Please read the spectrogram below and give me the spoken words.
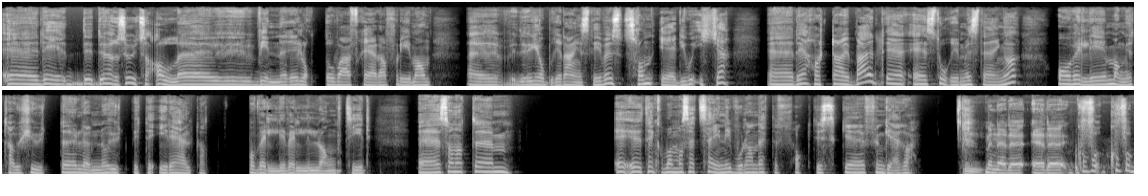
Eh, det, det, det, høres jo ut som alle vinner i Lotto hver fredag fordi man eh, jobber i næringslivet. Sånn er det jo ikke. Eh, det er hardt arbeid, det er store investeringer, og veldig mange tar jo ikke ut lønn og utbytte i det hele tatt på veldig, veldig lang tid. Sånn at jeg tenker man må sette seg inn i hvordan dette faktisk eh, fungerer. Mm. Men er det, er det hvorfor, hvorfor,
